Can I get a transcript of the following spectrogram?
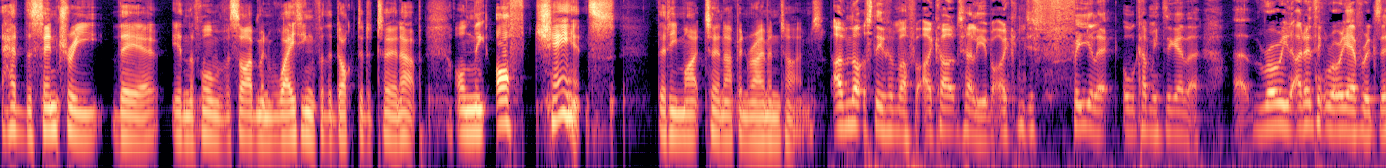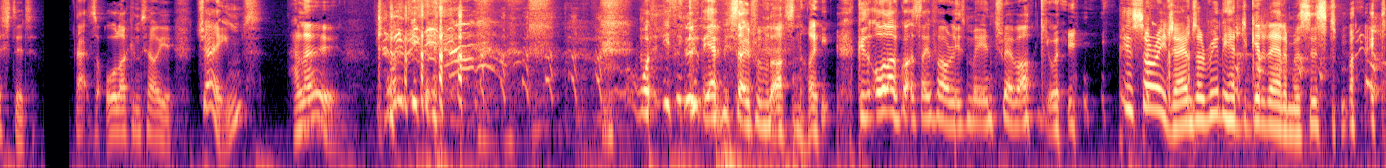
had the sentry there in the form of a Cyberman waiting for the doctor to turn up on the off chance that he might turn up in Roman times. I'm not Steven Moffat. I can't tell you, but I can just feel it all coming together. Uh, Rory, I don't think Rory ever existed. That's all I can tell you. James, Hello. what did you think? what did you think of the episode from last night? Because all I've got so far is me and Trev arguing. Yeah, sorry, James. I really had to get it out of my system, mate.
